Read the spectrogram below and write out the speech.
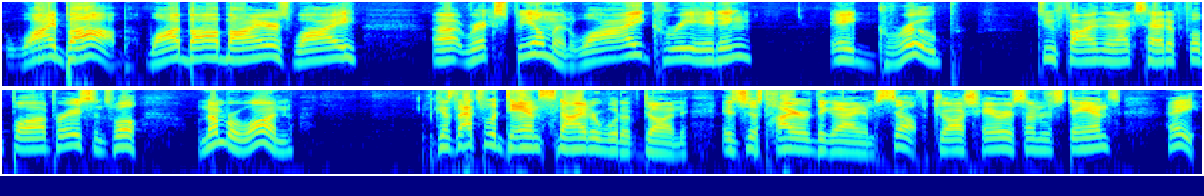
why Bob? Why Bob Myers? Why uh, Rick Spielman? Why creating a group to find the next head of football operations? Well, number one, because that's what Dan Snyder would have done is just hired the guy himself. Josh Harris understands, hey,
